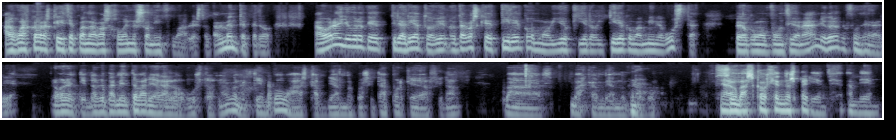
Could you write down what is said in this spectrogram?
Algunas cosas que hice cuando era más joven son infumables totalmente, pero ahora yo creo que tiraría todo bien. Otra cosa es que tire como yo quiero y tire como a mí me gusta, pero como funciona, yo creo que funcionaría. Pero bueno, entiendo que también te variarán los gustos, ¿no? Con el tiempo vas cambiando cositas porque al final vas, vas cambiando un poco vas cogiendo experiencia también.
